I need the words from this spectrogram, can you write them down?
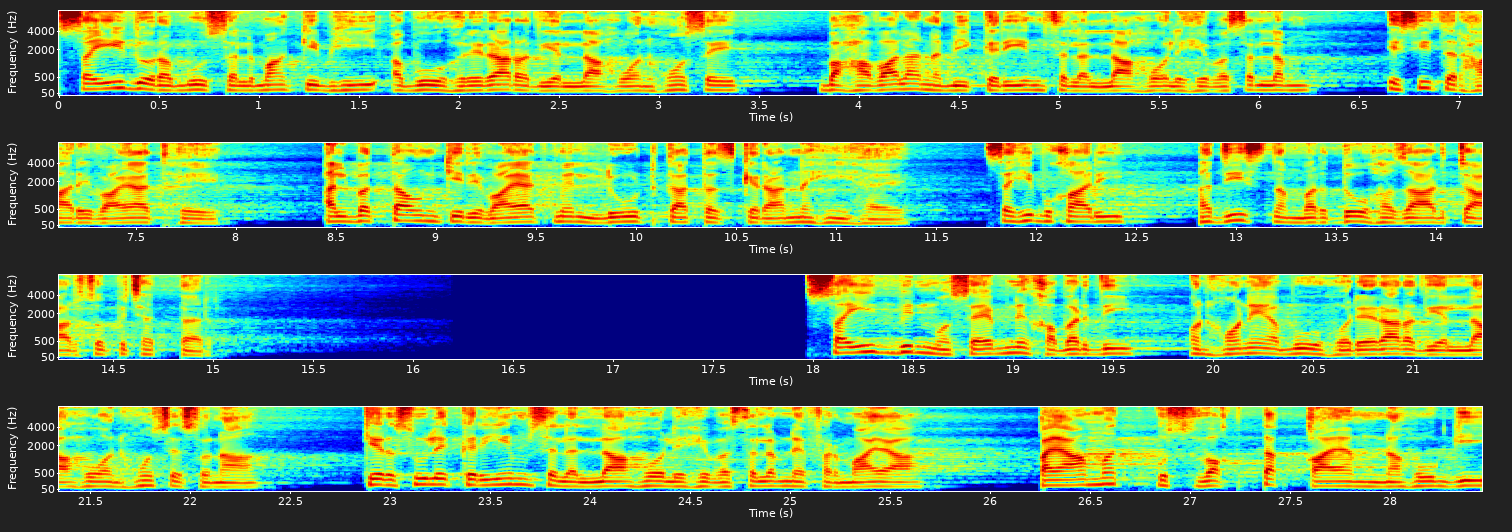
सईद और अबू सलमा की भी अबू हरेरा रदी अल्लाह से बहवाला नबी करीम सल्लल्लाहु अलैहि वसल्लम इसी तरह रिवायत है। अलबत्ता उनकी रिवायत में लूट का तस्करा नहीं है। सही बुखारी हदीस नंबर दो हज़ार चार सौ पचहत्तर। सईद बिन मुसैब ने खबर दी, उन्होंने अबू हुरेरा रदी अल्लाह से सुना कि रसूल करीम सल्लल्लाहु अलैहि वसल्लम ने फरमाया, क़यामत उस वक्त तक कायम न होगी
